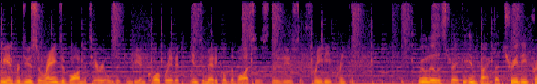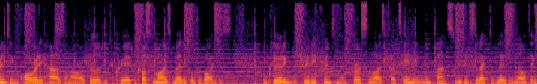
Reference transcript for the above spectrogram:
We introduce a range of biomaterials that can be incorporated into medical devices through the use of 3D printing. We will illustrate the impact that 3D printing already has on our ability to create customised medical devices, including the 3D printing of personalised titanium implants using selective laser melting,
